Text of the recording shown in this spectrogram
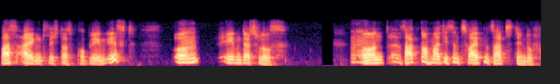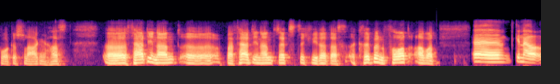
was eigentlich das Problem ist. Und mhm. eben der Schluss. Mhm. Und äh, sag nochmal diesen zweiten Satz, den du vorgeschlagen hast. Äh, Ferdinand, äh, bei Ferdinand setzt sich wieder das Kribbeln fort, aber äh, genau.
